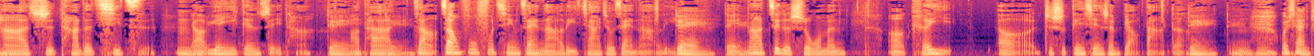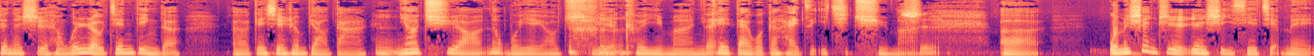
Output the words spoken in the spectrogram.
他是他的妻子，嗯，然后愿意跟随他。对，然后，他丈丈夫父亲在哪里，家就在哪里。对对，那这个是我们呃可以。呃，就是跟先生表达的，对对、嗯，我想真的是很温柔坚定的，呃，跟先生表达，嗯，你要去啊，那我也要去，可以吗？你可以带我跟孩子一起去吗？是，呃，我们甚至认识一些姐妹，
